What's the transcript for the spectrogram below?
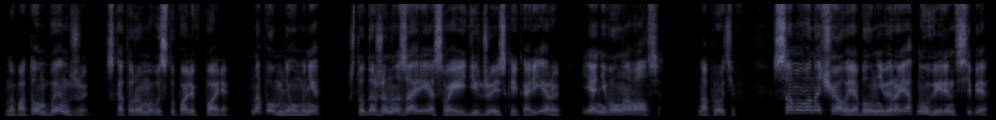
Но потом Бенджи, с которым мы выступали в паре, напомнил мне, что даже на заре своей диджейской карьеры я не волновался. Напротив, с самого начала я был невероятно уверен в себе,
